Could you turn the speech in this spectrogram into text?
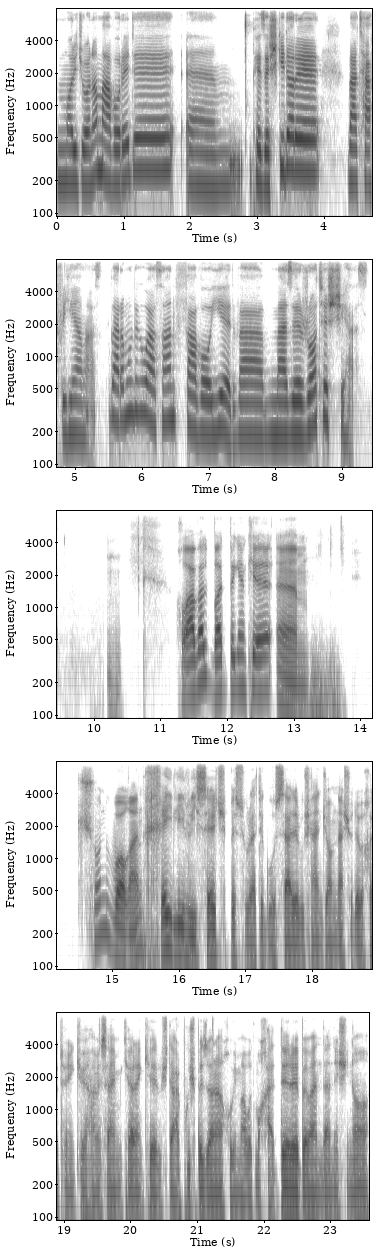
ماریجوانا موارد پزشکی داره و تفریحی هم هست. برامون بگو اصلا فواید و مذراتش چی هست؟ خب اول باید بگم که چون واقعا خیلی ریسرچ به صورت گسترده روش انجام نشده به خاطر اینکه همه سعی می‌کردن که روش در پوش بذارن خب این مواد مخدره ببندنش اینا.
